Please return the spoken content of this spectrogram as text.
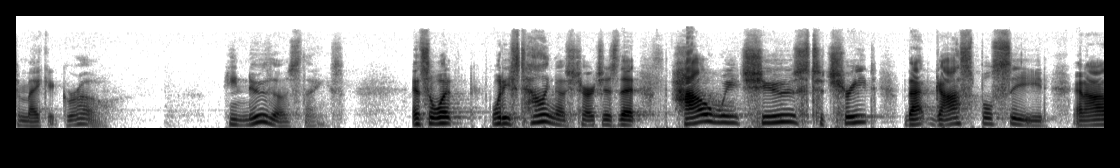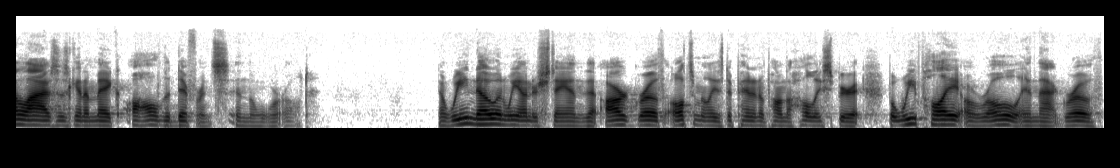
to make it grow. He knew those things. And so, what, what he's telling us, church, is that how we choose to treat that gospel seed in our lives is going to make all the difference in the world. Now, we know and we understand that our growth ultimately is dependent upon the Holy Spirit, but we play a role in that growth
